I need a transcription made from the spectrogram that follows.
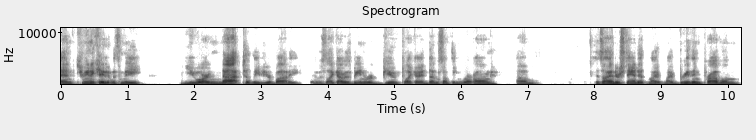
and communicated with me, "You are not to leave your body." It was like I was being rebuked, like I had done something wrong. Um, as I understand it, my my breathing problem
